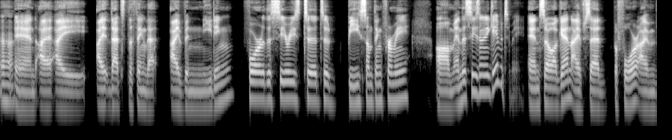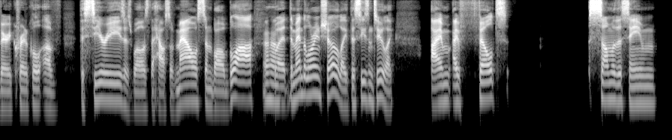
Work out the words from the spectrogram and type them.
Uh-huh. and I, I, I. That's the thing that I've been needing for the series to to be something for me. Um, and this season he gave it to me. And so again, I've said before, I'm very critical of the series as well as the House of Mouse and blah blah blah. Uh-huh. But the Mandalorian show, like this season too, like I'm I've felt some of the same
